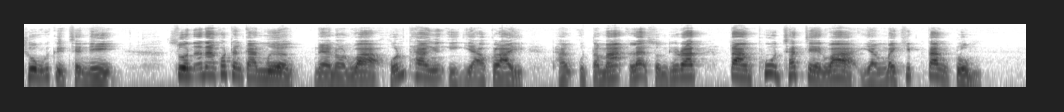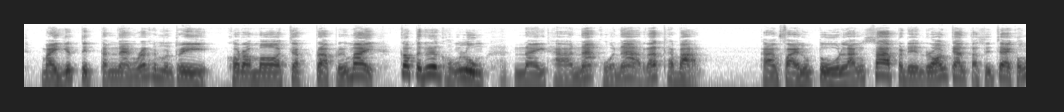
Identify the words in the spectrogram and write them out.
ช่วงวิกฤตเช่นนี้ ส่วนอนาคตทางการเมือง แน่นอนว่าหนทางยังอีกยาวไกล ทั้งอุตมะและสนธิรัตน์ต่างพูดชัดเจนว่ายังไม่คิดตั้งกลุ่ม ไม่ยึดติดตำแหน่งรัฐมนตรีคอรมอจะปรับหรือไม่ ก็เป็นเรื่องของลุงในฐานะหัวหน้ารัฐบาลทางฝ่ายลุงตู่หลังทราบประเด็นร้อนการตัดสินใจของ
